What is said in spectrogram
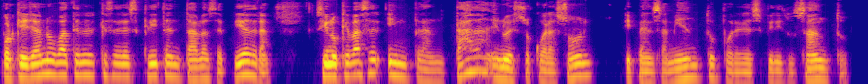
porque ya no va a tener que ser escrita en tablas de piedra, sino que va a ser implantada en nuestro corazón y pensamiento por el Espíritu Santo,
